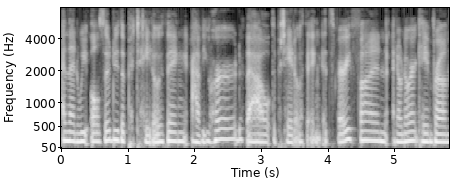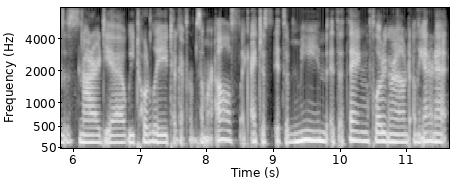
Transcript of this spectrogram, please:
And then we also do the potato thing. Have you heard about the potato thing? It's very fun. I don't know where it came from. This is not our idea. We totally took it from somewhere else. Like, I just, it's a meme, it's a thing floating around on the internet.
